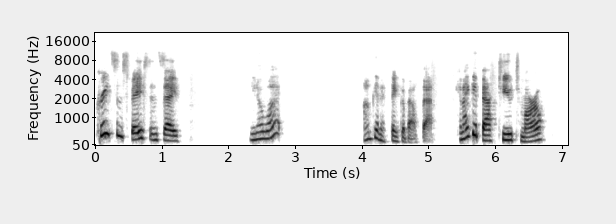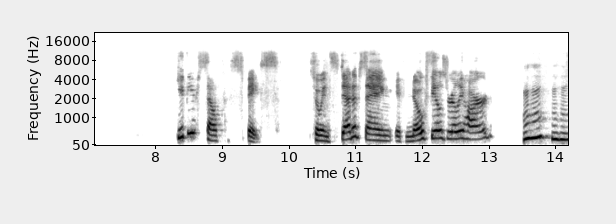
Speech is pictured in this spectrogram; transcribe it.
create some space and say, you know what? I'm gonna think about that. Can I get back to you tomorrow? Give yourself space. So instead of saying, if no feels really hard, mm-hmm, mm-hmm.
